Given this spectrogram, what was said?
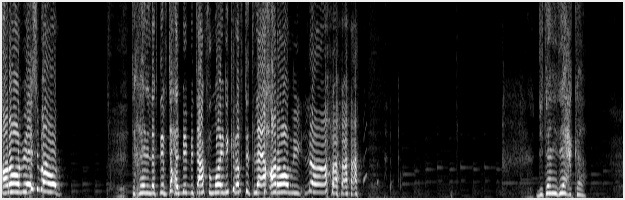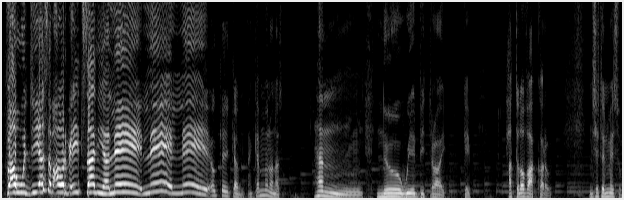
حرام يا شباب. تخيل إنك تفتح البيت بتاعك في ماينكرافت تلاقي حرامي. لا. دي تاني ضحكة. في أول دقيقة 47 ثانية. ليه؟ ليه؟ ليه؟ okay نكمل هنكمل وأنا هم. نو ويل بي تراي أوكي. حط لافا على الكروي. مش هتلمسه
